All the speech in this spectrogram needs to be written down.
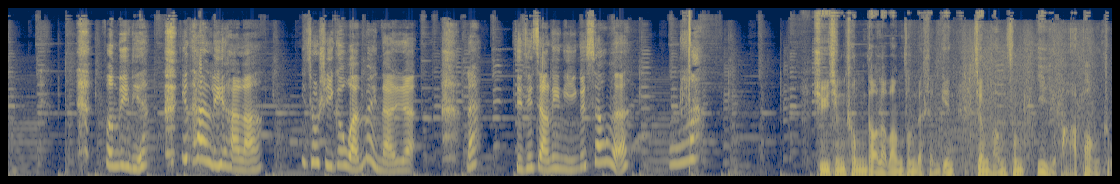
峰弟弟，你太厉害了，你就是一个完美男人。来，姐姐奖励你一个香吻。许晴冲到了王峰的身边，将王峰一把抱住。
